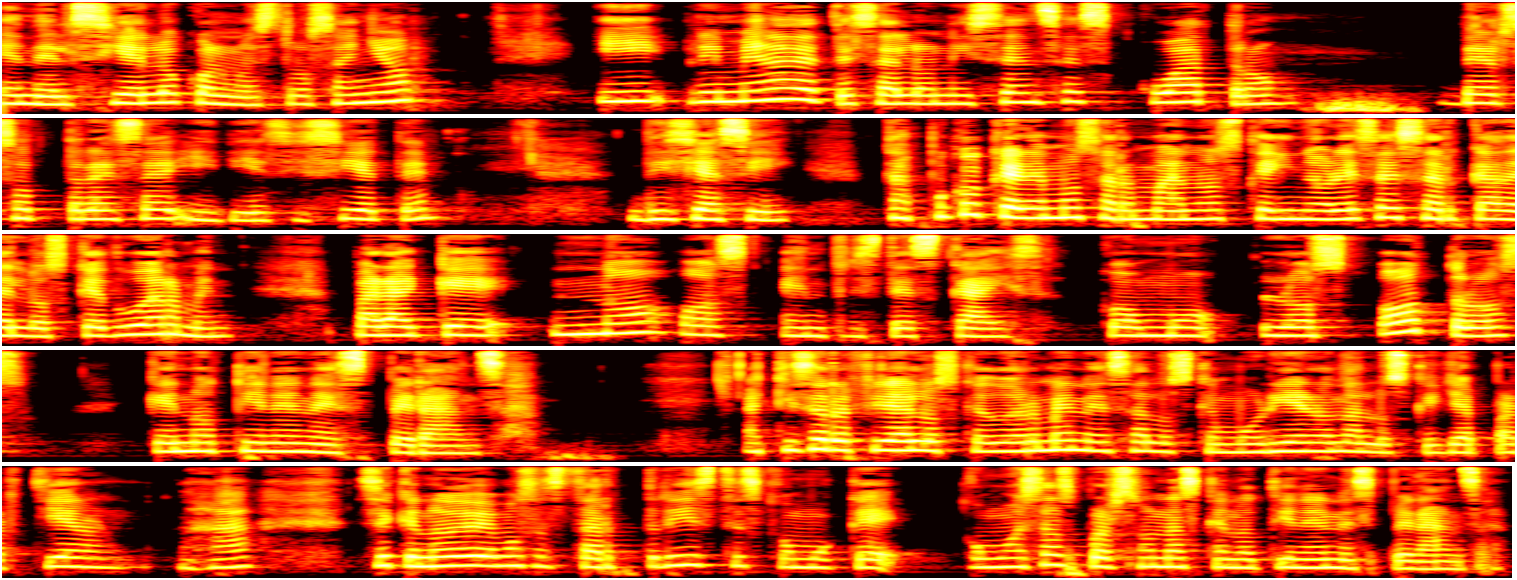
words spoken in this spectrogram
en el cielo con nuestro Señor. Y Primera de Tesalonicenses 4, verso 13 y 17, dice así, Tampoco queremos, hermanos, que ignoréis acerca de los que duermen, para que no os entristezcáis, como los otros que no tienen esperanza. Aquí se refiere a los que duermen, es a los que murieron, a los que ya partieron. Ajá. Dice que no debemos estar tristes como que, como esas personas que no tienen esperanza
